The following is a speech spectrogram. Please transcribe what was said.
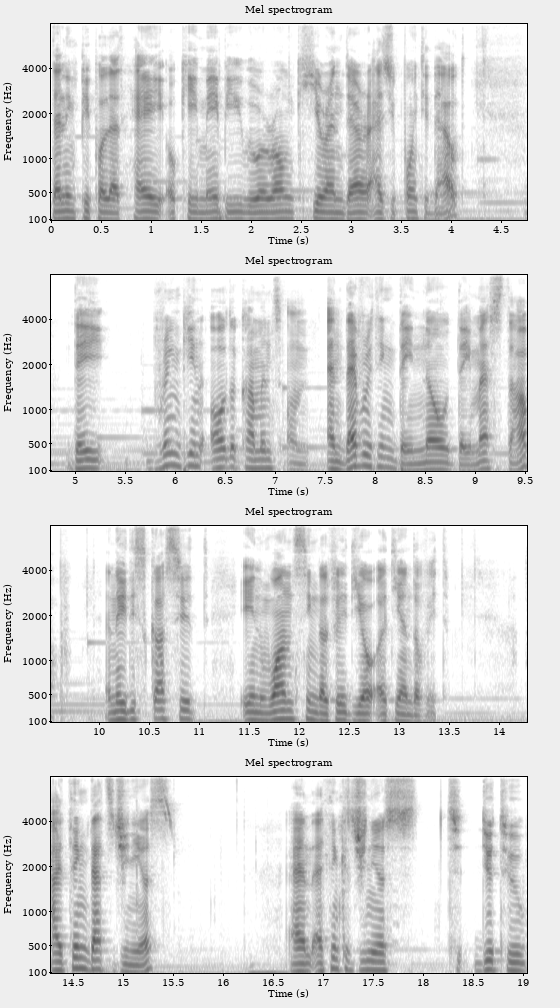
telling people that hey okay maybe we were wrong here and there as you pointed out they bring in all the comments on and everything they know they messed up and they discuss it in one single video at the end of it. I think that's genius. And i think it's genius t- due to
